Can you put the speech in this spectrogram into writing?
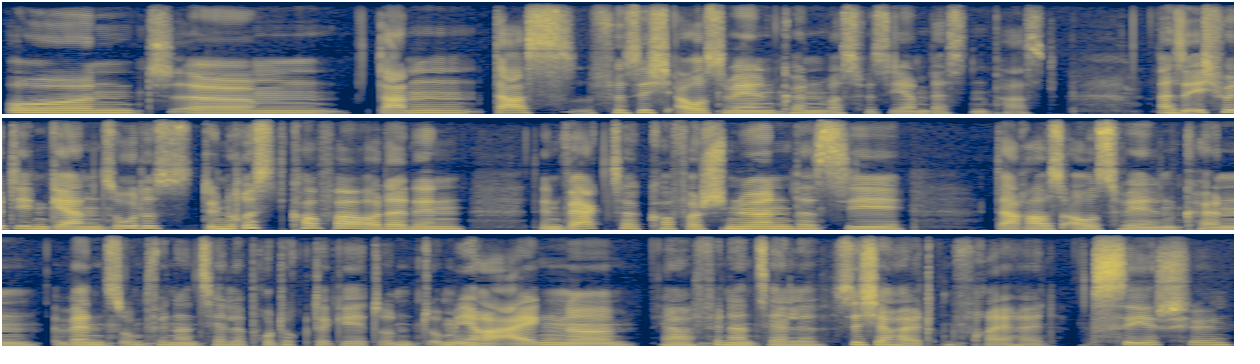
und ähm, dann das für sich auswählen können, was für sie am besten passt. Also ich würde ihnen gerne so das, den Rüstkoffer oder den, den Werkzeugkoffer schnüren, dass sie daraus auswählen können, wenn es um finanzielle Produkte geht und um ihre eigene ja, finanzielle Sicherheit und Freiheit. Sehr schön.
